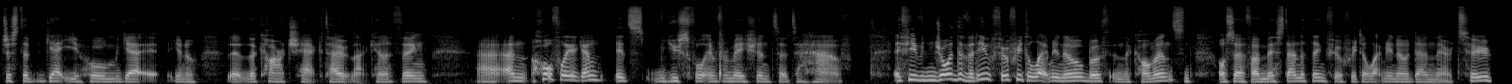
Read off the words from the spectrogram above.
just to get you home, get you know the, the car checked out, that kind of thing. Uh, and hopefully, again, it's useful information to, to have. If you've enjoyed the video, feel free to let me know both in the comments and also if I missed anything, feel free to let me know down there too.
